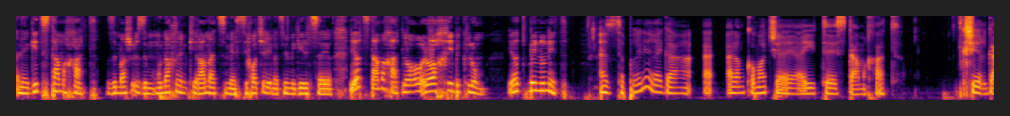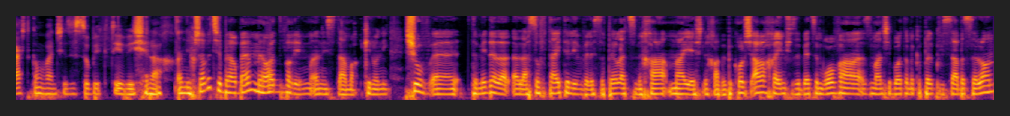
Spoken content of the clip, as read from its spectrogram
אני אגיד סתם אחת, זה משהו, זה מונח שאני מכירה מעצמי, השיחות שלי עם עצמי מגיל צעיר. להיות סתם אחת, לא, לא הכי בכלום, להיות בינונית. אז ספרי לי רגע על המקומות שהיית אה, סתם אחת. כשהרגשת כמובן שזה סובייקטיבי שלך. אני חושבת שבהרבה מאוד דברים אני סתם, כאילו אני, שוב, אה, תמיד על, על לאסוף טייטלים ולספר לעצמך מה יש לך, ובכל שאר החיים, שזה בעצם רוב הזמן שבו אתה מקפל כביסה בסלון,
